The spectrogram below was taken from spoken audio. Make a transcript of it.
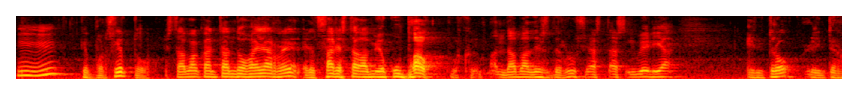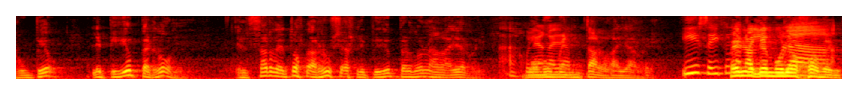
Que por cierto, estaba cantando Gallarre, el zar estaba muy ocupado, porque mandaba desde Rusia hasta Siberia, entró, le interrumpió, le pidió perdón. El zar de todas las Rusias le pidió perdón a Gallarre. A Julián Monumental Gallarre. Y se hizo Pena una que murió película. joven,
